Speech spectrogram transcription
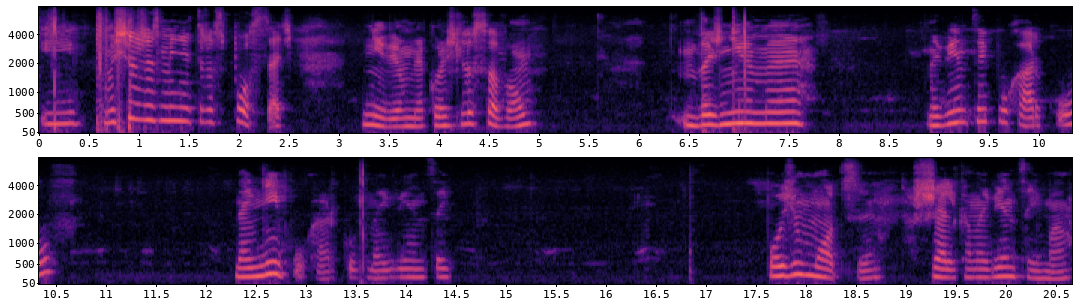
i myślę, że zmienię teraz postać. Nie wiem, jakąś losową. Weźmiemy najwięcej pucharków. Najmniej pucharków, najwięcej. Poziom mocy. Szelka najwięcej ma.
